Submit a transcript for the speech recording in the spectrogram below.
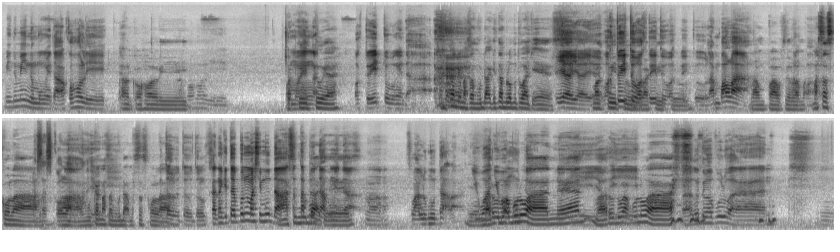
minum-minum Bung Eda alkoholik Alkoholik. alkoholik cuma Waktu itu ya. waktu itu Bung Eda kan di masa muda kita belum tua CS. iya iya iya Waktu waktu, itu, itu, waktu itu waktu itu lampau lah Lampau sudah lama. Masa sekolah. Masa sekolah, Ah, bukan iya, masa iya. muda, masa sekolah. betul betul betul karena kita pun masih muda Masih tetap muda, muda, Bung. Eda Nah, selalu muda lah Ya, jiwa baru jiwa 20-an ya kan? Yoi, Baru yoi. 20-an. baru 20-an Hmm.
